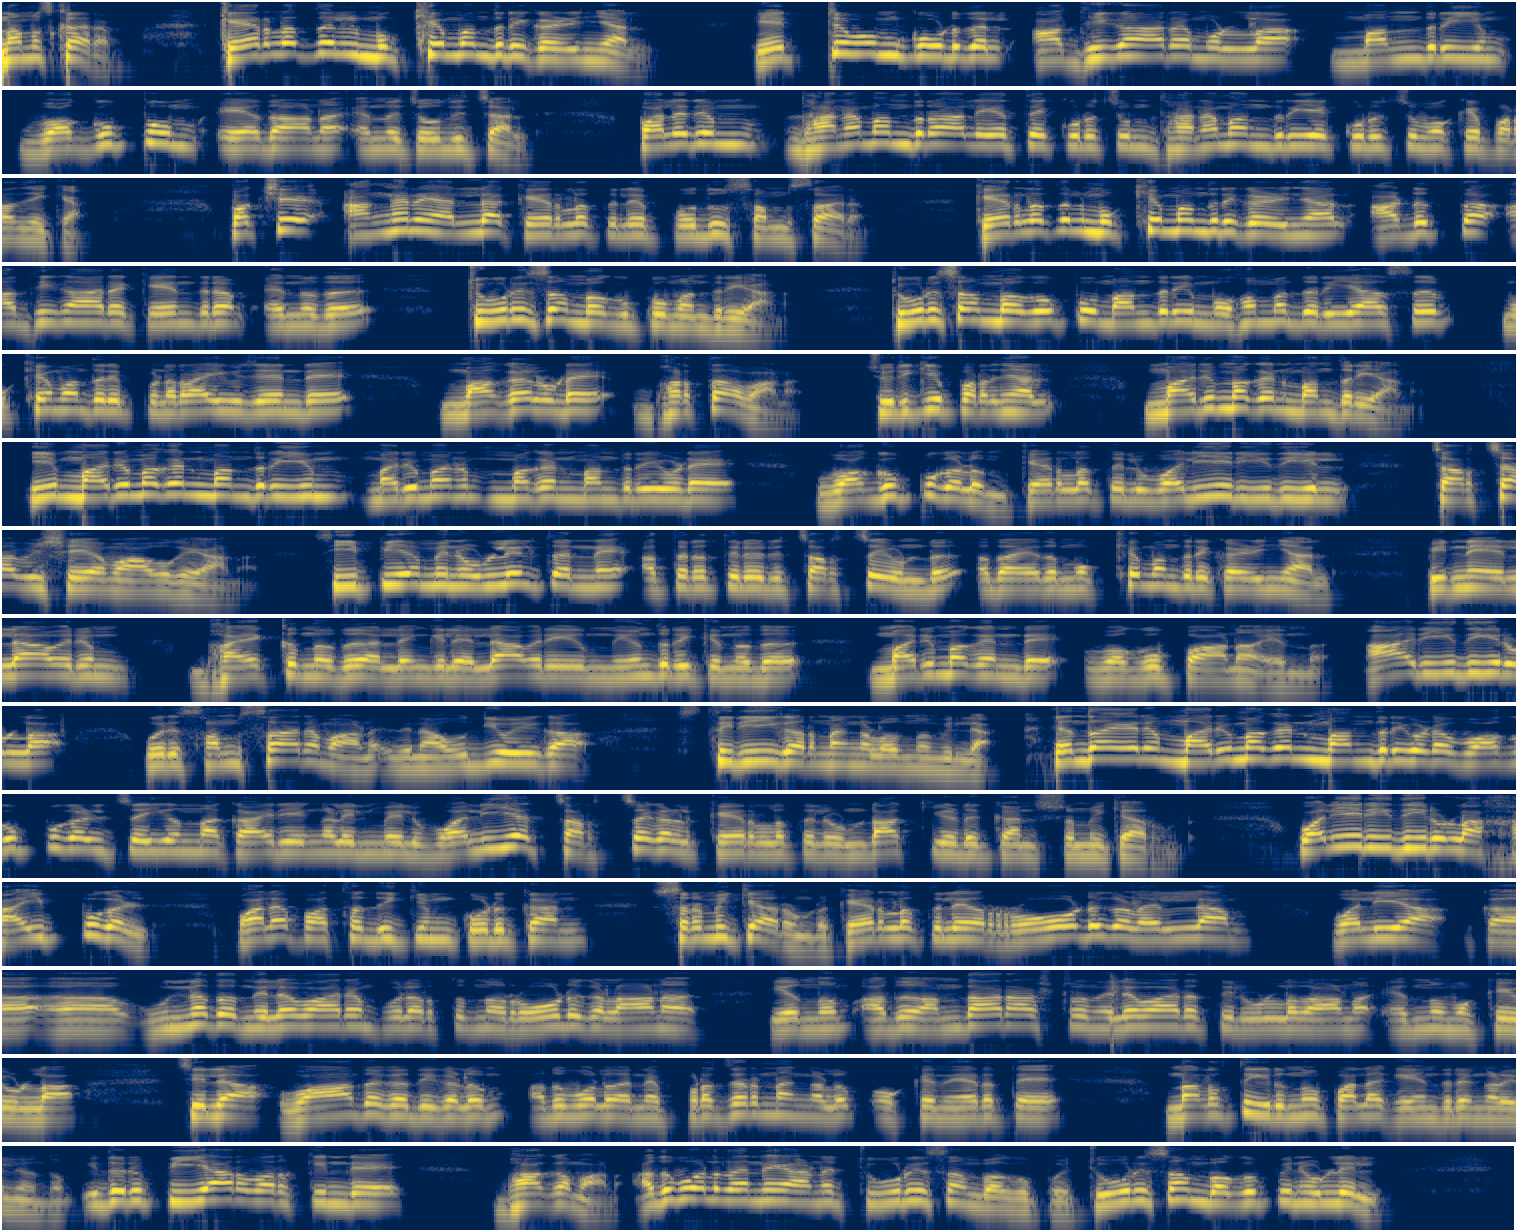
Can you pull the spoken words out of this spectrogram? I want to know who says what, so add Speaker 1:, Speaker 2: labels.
Speaker 1: നമസ്കാരം. കേരളത്തിൽ മുഖ്യമന്ത്രി കഴിഞ്ഞാൽ ഏറ്റവും കൂടുതൽ അധികാരമുള്ള മന്ത്രിയും വകുപ്പും ഏതാണ് എന്ന് ചോദിച്ചാൽ പലരും ധനമന്ത്രാലയത്തെക്കുറിച്ചും ധനമന്ത്രിയെക്കുറിച്ചുമൊക്കെ പറഞ്ഞേക്കാം. പക്ഷേ അങ്ങനെയല്ല കേരളത്തിലെ പൊതു സംസാരം. കേരളത്തിൽ മുഖ്യമന്ത്രി കഴിഞ്ഞാൽ അടുത്ത അധികാര കേന്ദ്രം എന്നത് ടൂറിസം വകുപ്പ് മന്ത്രിയാണ്. ടൂറിസം വകുപ്പ് മന്ത്രി മുഹമ്മദ് റിയാസ് മുഖ്യമന്ത്രി പിണറായി വിജയന്റെ മകളുടെ ഭർത്താവാണ്. ചുരുക്കി പറഞ്ഞാൽ മരുമകൻ മന്ത്രിയാണ്. ഈ മരുമകൻ മന്ത്രിയും മരുമകൻ മന്ത്രിയുടെ വകുപ്പുകളും കേരളത്തിൽ വലിയ രീതിയിൽ ചർച്ചാ വിഷയമാവുകയാണ്. സി പി എമ്മിനുള്ളിൽ തന്നെ അത്തരത്തിലൊരു ചർച്ചയുണ്ട്. അതായത് മുഖ്യമന്ത്രി കഴിഞ്ഞാൽ പിന്നെ എല്ലാവരും ഭയക്കുന്നത് അല്ലെങ്കിൽ എല്ലാവരെയും നിയന്ത്രിക്കുന്നത് മരുമകന്റെ വകുപ്പാണ് എന്ന്. ആ രീതിയിലുള്ള ഒരു സംസാരമാണ്. ഇതിന് ഔദ്യോഗിക സ്ഥിരീകരണങ്ങളൊന്നുമില്ല. എന്തായാലും മരുമകൻ മന്ത്രിയുടെ വകുപ്പുകൾ ചെയ്യുന്ന കാര്യങ്ങളിന്മേൽ വലിയ ചർച്ചകൾ കേരളത്തിൽ ഉണ്ടാക്കിയെടുക്കാൻ ശ്രമിക്കാറുണ്ട്. വലിയ രീതിയിലുള്ള ഹൈപ്പുകൾ പല പദ്ധതിക്കും കൊടുക്കാൻ ശ്രമിക്കാറുണ്ട്. കേരളത്തിലെ റോഡുകളെല്ലാം വലിയ ഉന്നത നിലവാരം പുലർത്തുന്ന റോഡുകളാണ് എന്നും അത് അന്താരാഷ്ട്ര നിലവാരത്തിലുള്ളതാണ് എന്നുമൊക്കെയുള്ള ചില വാദഗതികളും അതുപോലെ തന്നെ പ്രചരണങ്ങളും ഒക്കെ നേരത്തെ നടത്തിയിരുന്നു പല കേന്ദ്രങ്ങളിൽ നിന്നും. ഇതൊരു പി ആർ വർക്കിന്റെ ഭാഗമാണ്. അതുപോലെ തന്നെയാണ് ടൂറിസം വകുപ്പ്. ടൂറിസം വകുപ്പിനുള്ളിൽ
